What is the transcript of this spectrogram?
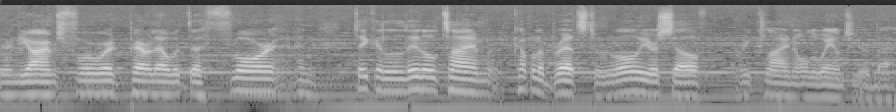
Turn the arms forward parallel with the floor and take a little time, a couple of breaths to roll yourself, recline all the way onto your back.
